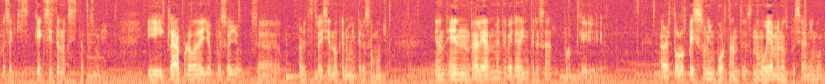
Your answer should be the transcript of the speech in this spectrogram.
pues X, que exista o no exista, pues me. Y clara prueba de ello, pues soy yo. O sea, ahorita estoy diciendo que no me interesa mucho. En, en realidad me debería de interesar porque, a ver, todos los países son importantes, no voy a menospreciar a ninguno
